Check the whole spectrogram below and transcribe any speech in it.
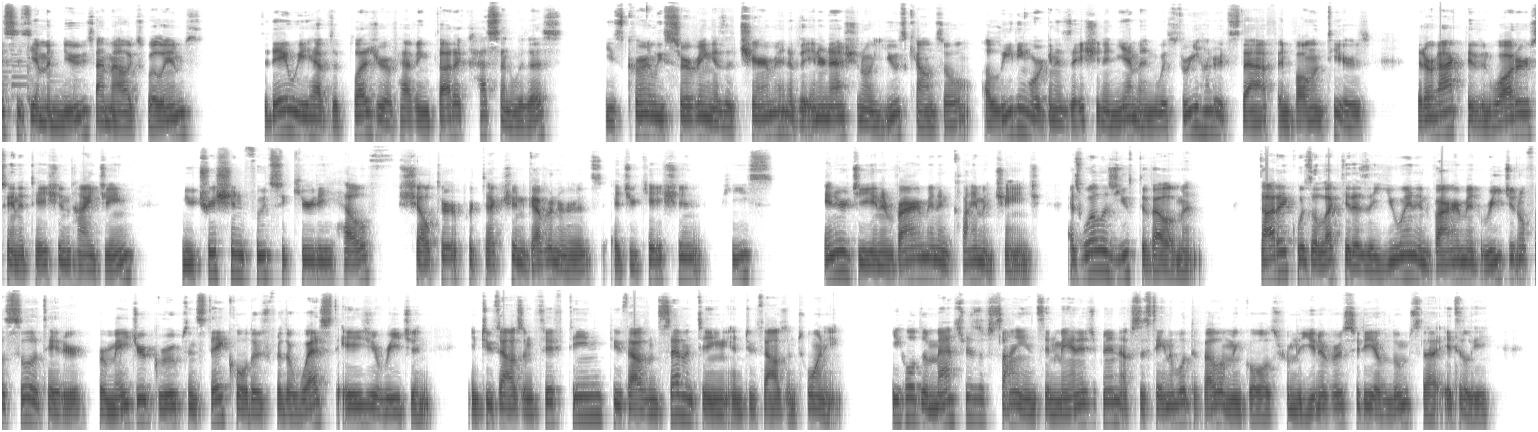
This is Yemen News. I'm Alex Williams. Today we have the pleasure of having Tariq Hassan with us. He's currently serving as the chairman of the International Youth Council, a leading organization in Yemen with 300 staff and volunteers that are active in water, sanitation, hygiene, nutrition, food security, health, shelter, protection, governance, education, peace, energy and environment and climate change, as well as youth development. Tariq was elected as the UN Environment Regional Facilitator for major groups and stakeholders for the West Asia region in 2015, 2017, and 2020. He holds a Master's of Science in Management of Sustainable Development Goals from the University of Lumsa, Italy,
